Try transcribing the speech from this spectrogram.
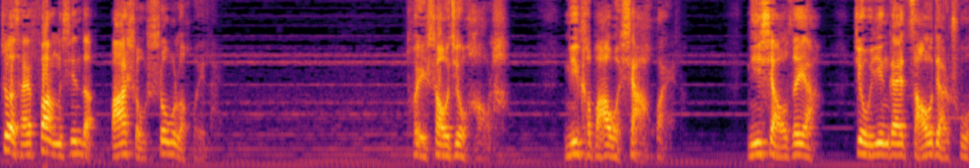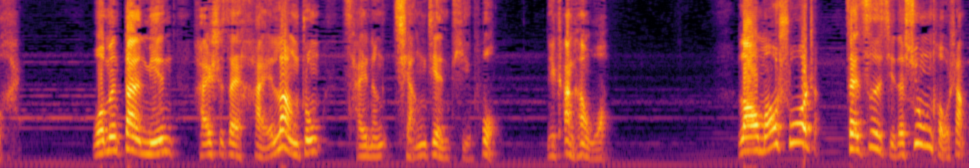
这才放心的把手收了回来。退烧就好了，你可把我吓坏了。你小子呀，就应该早点出海。我们蛋民还是在海浪中才能强健体魄。你看看我。老毛说着，在自己的胸口上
